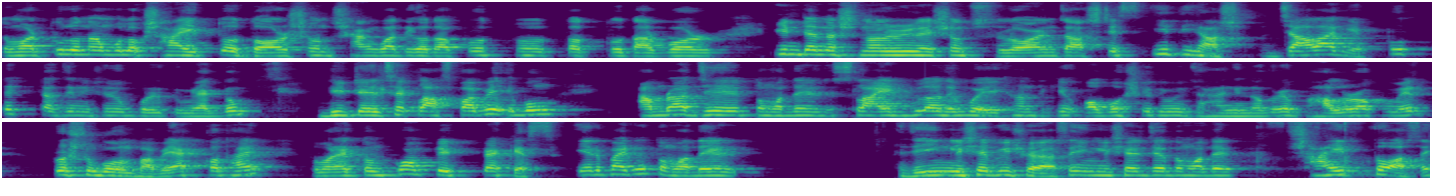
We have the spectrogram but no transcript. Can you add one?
তোমার তুলনামূলক সাহিত্য, দর্শন, সাংবাদিকতা, প্রত্নতত্ত্ব, তারপর international relations law and justice ইতিহাস যা লাগে প্রত্যেকটা জিনিসের উপরে তুমি একদম ডিটেলসে ক্লাস পাবে এবং আমরা যে তোমাদের স্লাইডগুলা দেবো এখান থেকে অবশ্যই তুমি জাহাঙ্গীরনগরে ভালো রকমের প্রশ্ন গ্রহণ পাবে। এক কথায়, তোমার একদম কমপ্লিট প্যাকেজ এর বাইরে তোমাদের যে ইংলিশের বিষয় আছে, ইংলিশের যে তোমাদের সাহিত্য আছে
